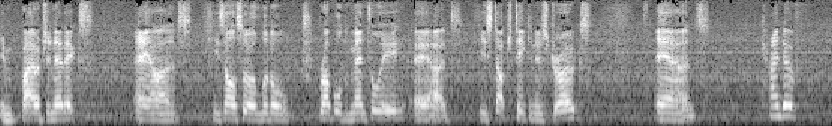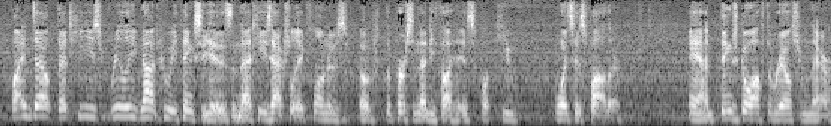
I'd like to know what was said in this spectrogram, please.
in biogenetics, and he's also a little troubled mentally, and he stops taking his drugs, and kind of finds out that he's really not who he thinks he is, and that he's actually a clone of, of the person that he thought his he was his father, and things go off the rails from there.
